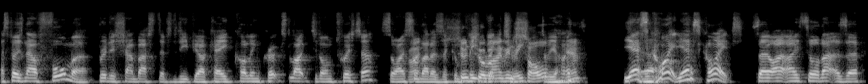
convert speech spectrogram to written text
I suppose now former British ambassador to the DPRK, Colin Crooks, liked it on Twitter. So I saw right. that as a complete victory. Soul, to be honest. Yeah. Yes, yeah. quite. Yes, quite. So I, I saw that as a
